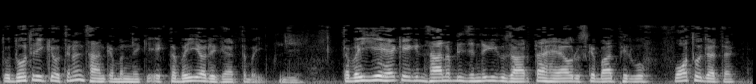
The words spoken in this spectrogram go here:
تو دو طریقے ہوتے ہیں نا انسان کے بننے کے ایک طبی اور ایک غیر طبی جی۔ طبی یہ ہے کہ ایک انسان اپنی زندگی گزارتا ہے اور اس کے بعد پھر وہ فوت ہو جاتا ہے۔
